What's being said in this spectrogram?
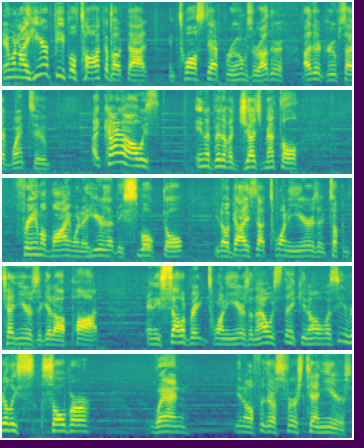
And when I hear people talk about that in 12-step rooms or other, other groups I've went to, I kind of always in a bit of a judgmental frame of mind when I hear that they smoke dope you know, a guy's got 20 years and it took him 10 years to get off pot and he's celebrating 20 years. And I always think, you know, was he really sober when, you know, for those first 10 years?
